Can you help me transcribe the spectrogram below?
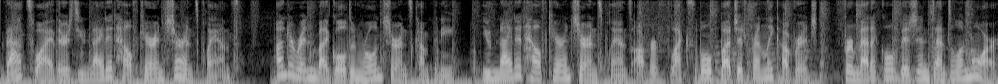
That's why there's United Healthcare Insurance Plans. Underwritten by Golden Rule Insurance Company, United Healthcare Insurance Plans offer flexible, budget friendly coverage for medical, vision, dental, and more.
